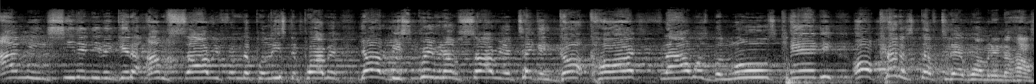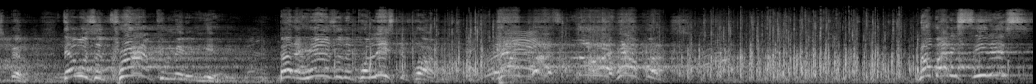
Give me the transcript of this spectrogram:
I mean, she didn't even get a I'm sorry from the police department. Y'all to be screaming I'm sorry and taking cards, flowers, balloons, candy, all kind of stuff to that woman in the hospital. There was a crime committed here by the hands of the police department. Help us, Lord, help us. Nobody see this?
